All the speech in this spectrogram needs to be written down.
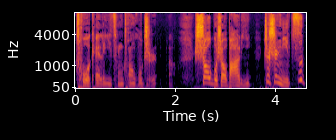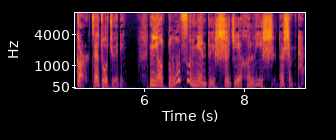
戳开了一层窗户纸。烧不烧巴黎，这是你自个儿在做决定。你要独自面对世界和历史的审判。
